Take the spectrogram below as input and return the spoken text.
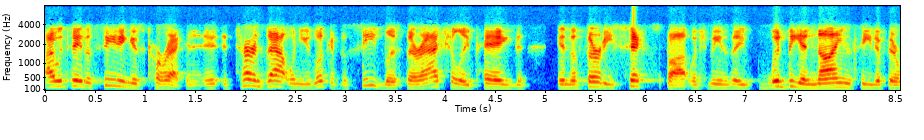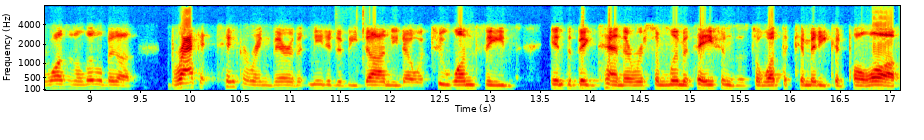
I would say the seeding is correct. And it, it turns out when you look at the seed list, they're actually pegged in the 36th spot, which means they would be a nine seed if there wasn't a little bit of bracket tinkering there that needed to be done. You know, with two one seeds in the Big Ten, there were some limitations as to what the committee could pull off.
